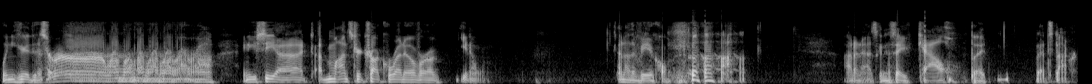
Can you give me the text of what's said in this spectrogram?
when you hear this, and you see a, a monster truck run over a, you know, another vehicle. I don't know. I was going to say cow, but that's not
